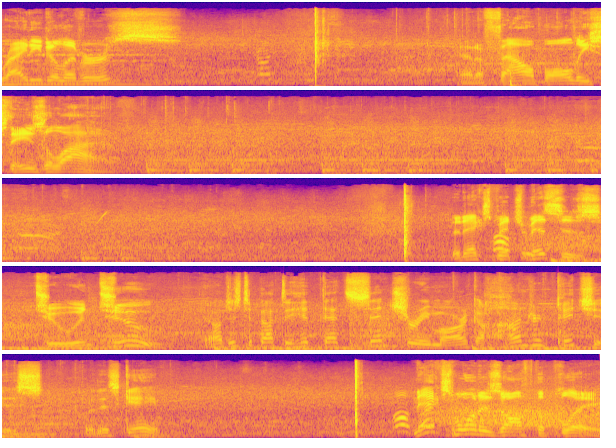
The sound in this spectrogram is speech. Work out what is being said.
Righty delivers. And a foul ball. He stays alive. The next pitch misses. Two and two. Now just about to hit that century mark, 100 pitches for this game. Next one is off the plate.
